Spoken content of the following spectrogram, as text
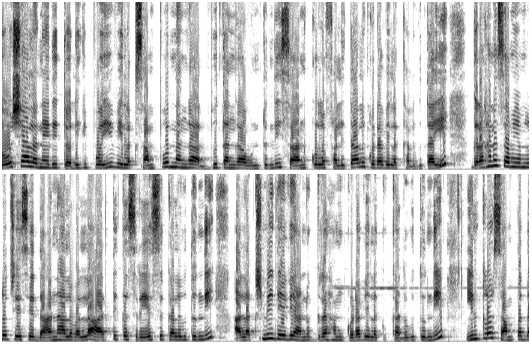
దోషాలు అనేది తొలగిపోయి వీళ్ళకి సంపూర్ణంగా అద్భుతంగా ఉంటుంది. సానుకూల ఫలితాలు కూడా వీళ్ళకి కలుగుతాయి. గ్రహణ సమయంలో చేసే దానాల వల్ల ఆర్థిక శ్రేయస్సు కలుగుతుంది. ఆ లక్ష్మీదేవి అనుగ్రహం కూడా వీళ్ళకు కలుగుతుంది. ఇంట్లో సంపద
